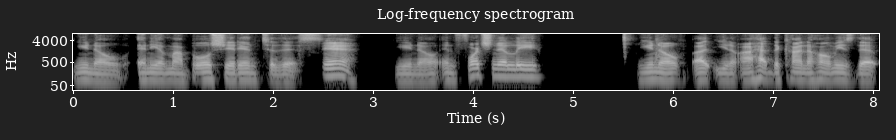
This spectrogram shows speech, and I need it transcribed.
you know, any of my bullshit into this Yeah. You know and fortunately you know uh, you know i had the kind of homies that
